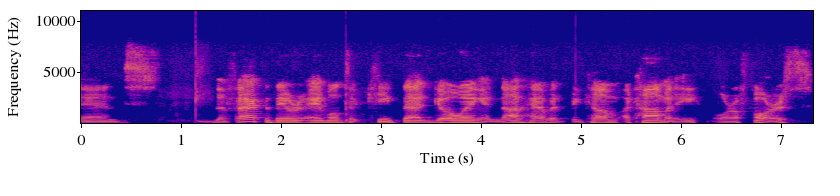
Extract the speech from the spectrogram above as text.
And the fact that they were able to keep that going and not have it become a comedy or a farce,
